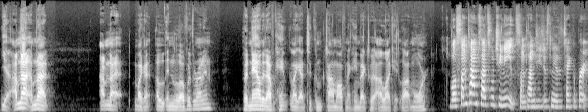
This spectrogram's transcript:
yeah, I'm not. I'm not. I'm not like a, a- in love with running. But now that I've came, like I took some time off and I came back to it, I like it a lot more. Well, sometimes that's what you need. Sometimes you just need to take a break.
